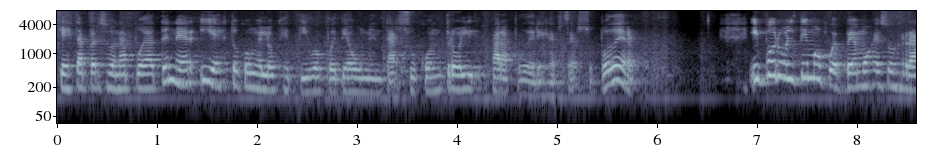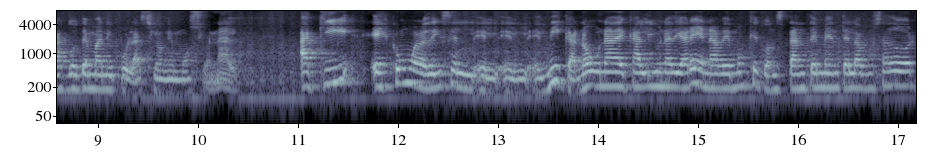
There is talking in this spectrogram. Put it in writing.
que esta persona pueda tener y esto con el objetivo pues, de aumentar su control para poder ejercer su poder. Y por último, pues vemos esos rasgos de manipulación emocional. Aquí es como dice el, el, el, Mica, ¿no? Una de cal y una de arena. Vemos que constantemente el abusador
